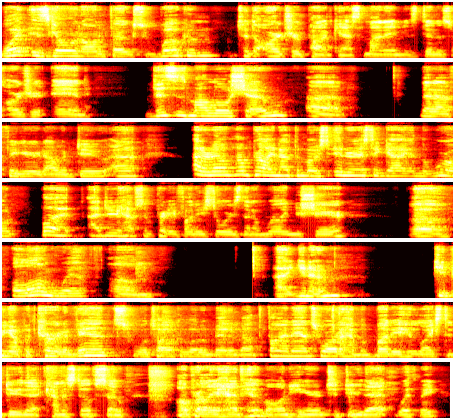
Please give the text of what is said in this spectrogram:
What is going on, folks? Welcome to the Archer Podcast. My name is Dennis Archer, and this is my little show uh, that I figured I would do. Uh, I don't know, I'm probably not the most interesting guy in the world, but I do have some pretty funny stories that I'm willing to share, uh, along with, um, uh, you know, keeping up with current events. We'll talk a little bit about the finance world. I have a buddy who likes to do that kind of stuff, so I'll probably have him on here to do that with me.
